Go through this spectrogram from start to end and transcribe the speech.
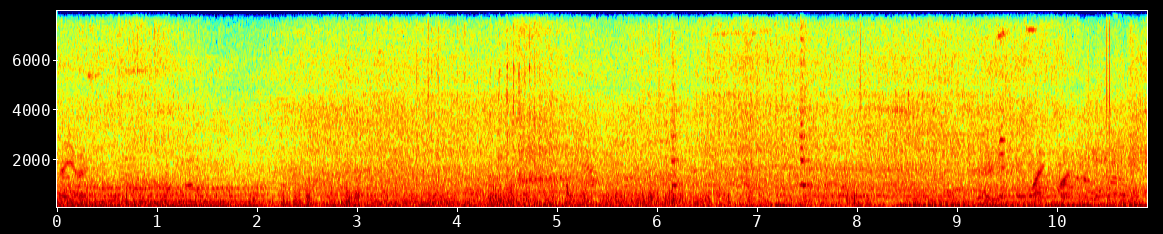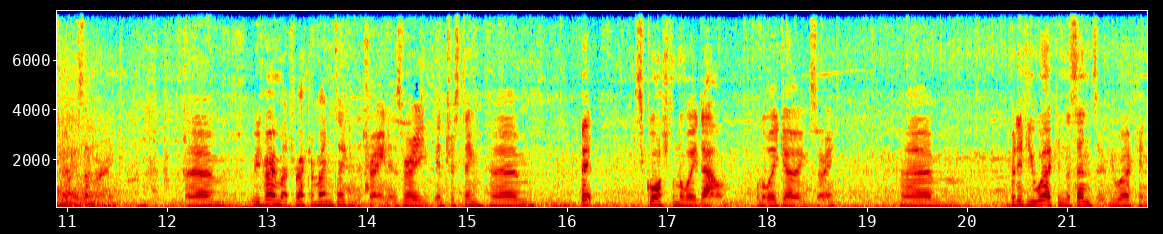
There you go. Summary. Um, we very much recommend taking the train. It's very interesting. Um, bit squashed on the way down, on the way going. Sorry. Um, but if you work in the centre, if you work in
